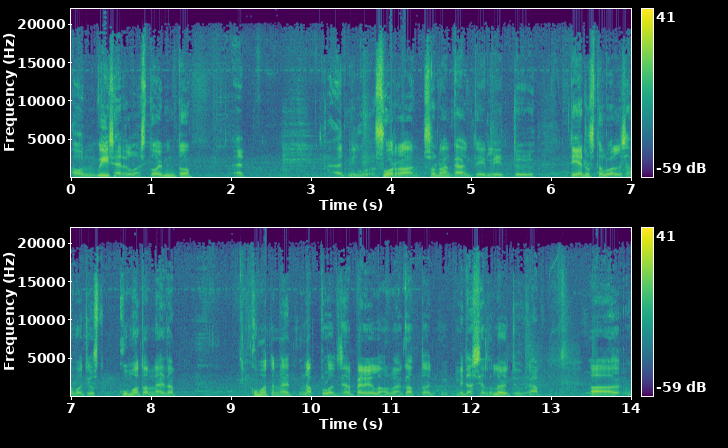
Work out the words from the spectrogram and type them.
on viisi erilaista toimintoa. Et, et niinku suoraan sodankäyntiin liittyy tiedustelu, eli sä voit just kumota näitä, kumota näitä nappuloita siellä pelillä olla ja katsoa, mitä sieltä löytyykään. Ää,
